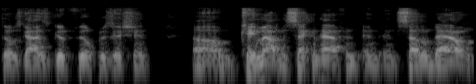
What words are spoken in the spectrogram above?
those guys good field position. Um, came out in the second half and, and, and settled down.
